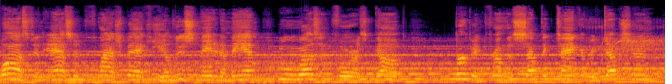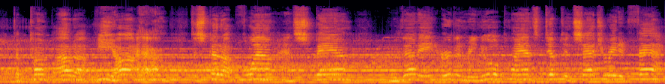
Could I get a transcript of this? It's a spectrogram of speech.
Lost in acid flashback, he hallucinated a man who wasn't Forrest Gump, burping from the septic tank of redemption to pump out a hee-haw, to spit up phlegm and spam, who then ate urban renewal plans dipped in saturated fat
